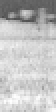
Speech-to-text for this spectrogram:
zero.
